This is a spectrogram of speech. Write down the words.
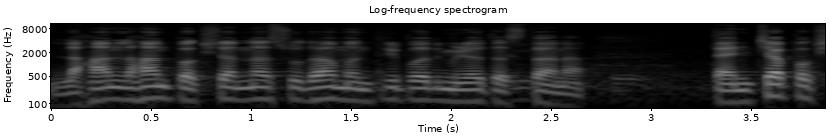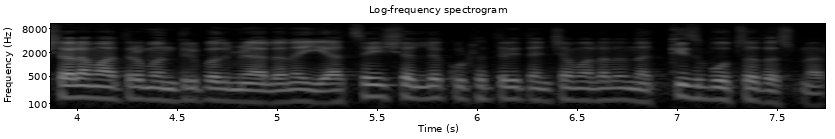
लहान लहान पक्षांना सुद्धा मंत्रिपद मिळत असताना त्यांच्या पक्षाला मात्र मंत्रिपद मिळालं नाही. याचंही शल्य कुठेतरी त्यांच्या मनाला नक्कीच बोचत असणार.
